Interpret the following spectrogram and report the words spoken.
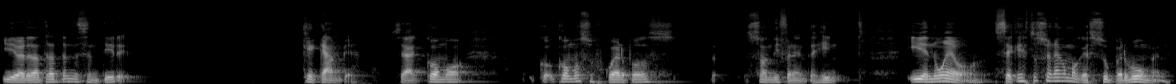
Y de verdad traten de sentir que cambia. O sea, cómo, cómo sus cuerpos son diferentes. Y, y de nuevo, sé que esto suena como que super boomer.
